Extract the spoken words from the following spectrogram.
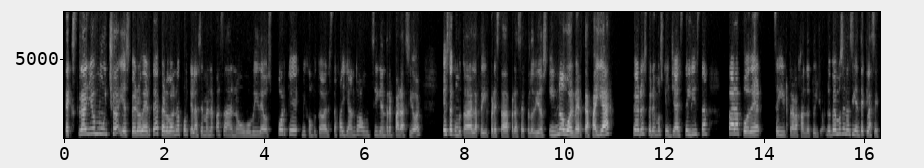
Te extraño mucho y espero verte. Perdona porque la semana pasada no hubo videos porque mi computadora está fallando, aún sigue en reparación. Esta computadora la pedí prestada para hacerte los videos y no volverte a fallar, pero esperemos que ya esté lista para poder seguir trabajando tú y yo. Nos vemos en la siguiente clase.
